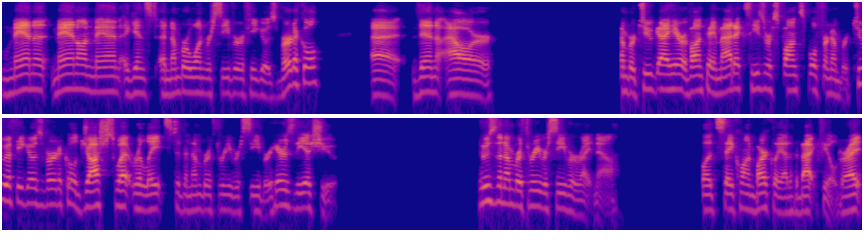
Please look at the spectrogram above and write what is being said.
man man on man against a number one receiver if he goes vertical. Uh, then our number two guy here, Avonte Maddox, he's responsible for number two if he goes vertical. Josh Sweat relates to the number three receiver. Here's the issue. Who's the number three receiver right now? Well, it's Saquon Barkley out of the backfield, right?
